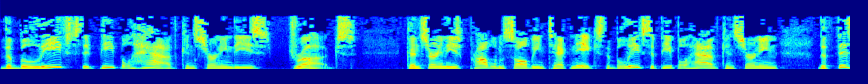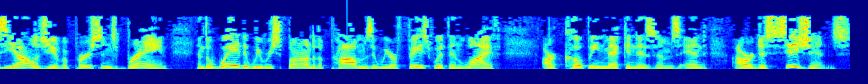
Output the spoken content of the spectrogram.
the beliefs that people have concerning these drugs, concerning these problem solving techniques, the beliefs that people have concerning the physiology of a person's brain and the way that we respond to the problems that we are faced with in life, our coping mechanisms and our decisions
